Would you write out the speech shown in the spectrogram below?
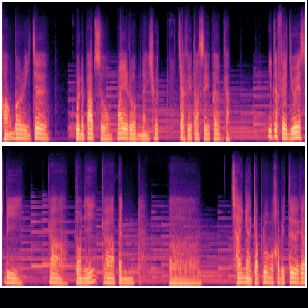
ของเบอริเจอร์คุณภาพสูงไม่รวมในชุด ก็คือต้องซื้อเพิ่มครับอินเทอร์เฟซ USB ก็ตัวนี้ก็เป็น ใช้งานกับร่วมกับคอมพิวเตอร์ก็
